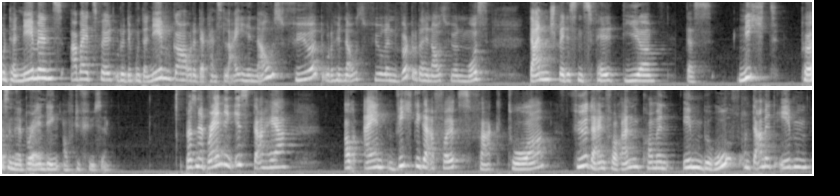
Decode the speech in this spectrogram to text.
Unternehmensarbeitsfeld oder dem Unternehmen gar oder der Kanzlei hinausführt oder hinausführen wird oder hinausführen muss, dann spätestens fällt dir das nicht Personal Branding auf die Füße. Personal Branding ist daher auch ein wichtiger Erfolgsfaktor für dein Vorankommen im Beruf und damit eben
